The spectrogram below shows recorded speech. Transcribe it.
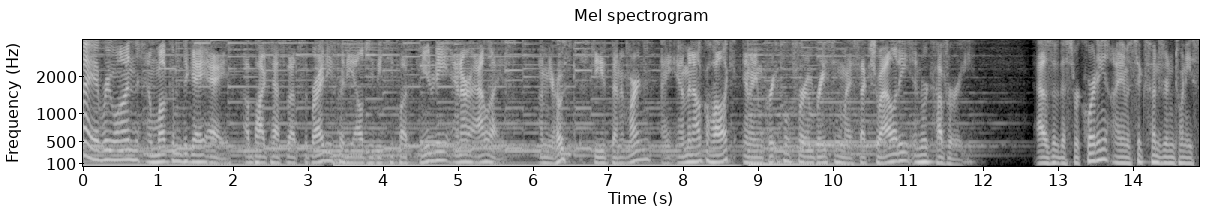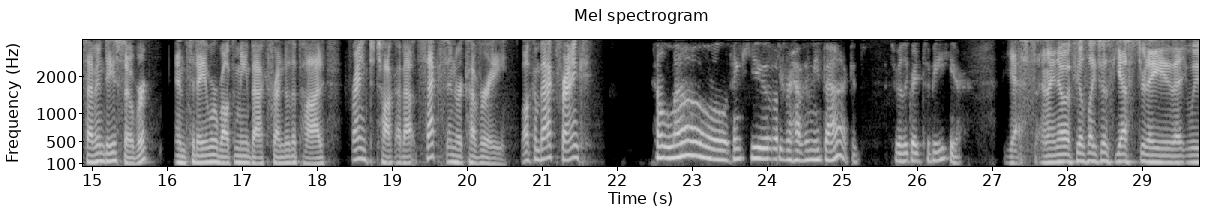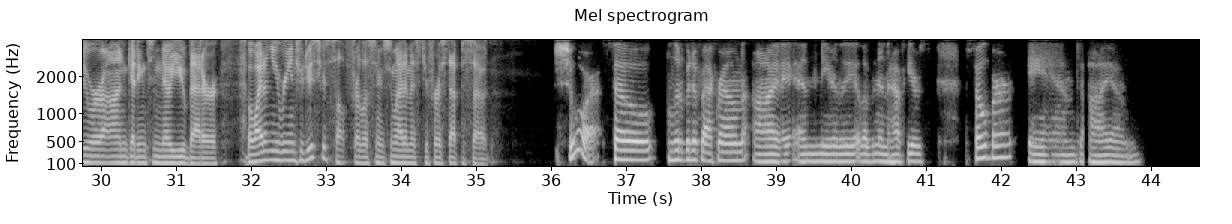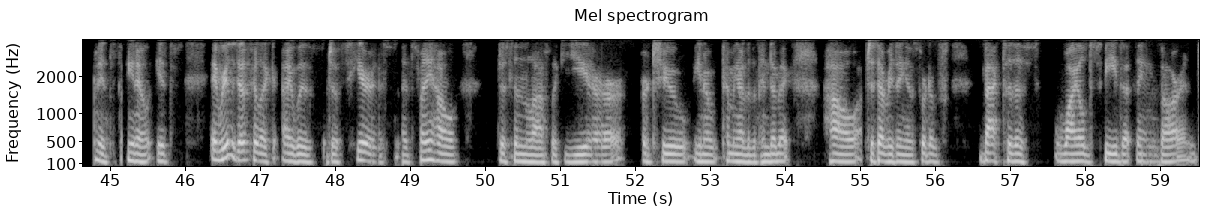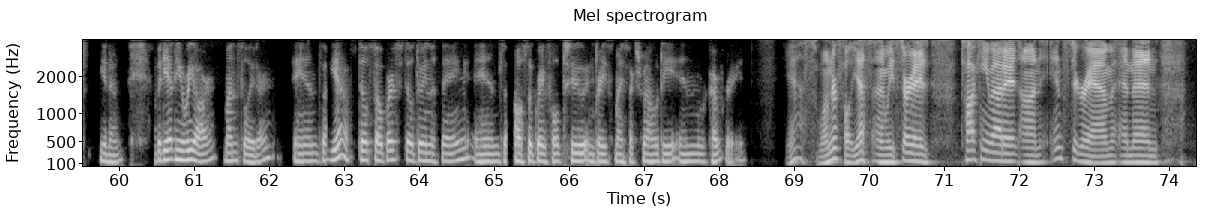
Hi, everyone, and welcome to Gay A, a podcast about sobriety for the LGBT plus community and our allies. I'm your host, Steve Bennett Martin. I am an alcoholic, and I am grateful for embracing my sexuality and recovery. As of this recording, I am 627 days sober, and today we're welcoming back friend of the pod, Frank, to talk about sex and recovery. Welcome back, Frank. Hello. Thank you. Thank you for having me back. It's it's really great to be here. Yes, and I know it feels like just yesterday that we were on getting to know you better. But why don't you reintroduce yourself for listeners who might have missed your first episode? Sure. So, a little bit of background. I am nearly 11 and a half years sober, and I um it's you know, it's it really does feel like I was just here. It's it's funny how just in the last like year or two, you know, coming out of the pandemic, how just everything is sort of back to this wild speed that things are and you know. But yet here we are months later and uh, yeah still sober still doing the thing and also grateful to embrace my sexuality in recovery. Yes wonderful. Yes and we started talking about it on instagram and then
